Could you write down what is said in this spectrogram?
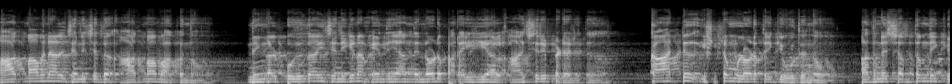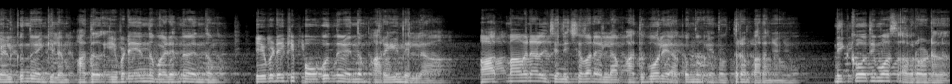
ആത്മാവിനാൽ ജനിച്ചത് ആത്മാവാക്കുന്നു. നിങ്ങൾ പുതുതായി ജനിക്കണം എന്ന് ഞാൻ നിന്നോട് പറയുകയാൽ ആശ്ചര്യപ്പെടരുത്. കാറ്റ് ഇഷ്ടമുള്ളിടത്തേക്ക് ഊതുന്നു അതിന്റെ ശബ്ദം നീ കേൾക്കുന്നുവെങ്കിലും അത് എവിടെ നിന്ന് വരുന്നുവെന്നും എവിടേക്ക് പോകുന്നുവെന്നും അറിയുന്നില്ല. ആത്മാവിനാൽ ജനിച്ചവനെല്ലാം അതുപോലെയാക്കുന്നു എന്ന് ഉത്തരം പറഞ്ഞു. നിക്കോതിമോസ് അവരോട്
